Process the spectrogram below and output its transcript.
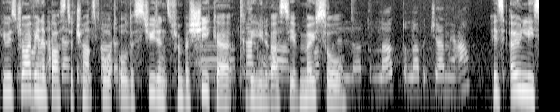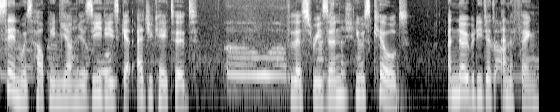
He was driving a bus to transport all the students from Bashika to the University of Mosul. His only sin was helping young Yazidis get educated. For this reason, he was killed, and nobody did anything.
